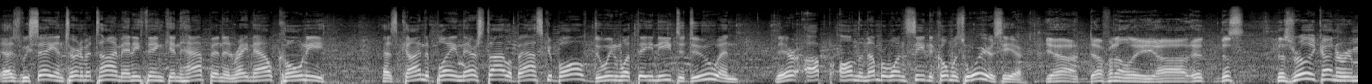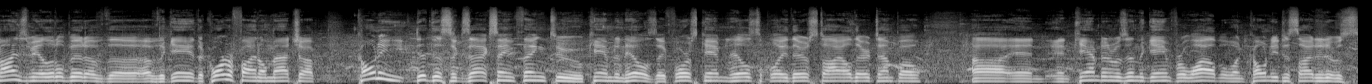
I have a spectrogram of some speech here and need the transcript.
as we say in tournament time, anything can happen. And right now, Cony has kind of playing their style of basketball, doing what they need to do, and they're up on the number one seed Nokomis Warriors here. Yeah, definitely. Uh, it, this this really kind of reminds me a little bit of the of the game, the quarterfinal matchup. Cony did this exact same thing to Camden Hills. They forced Camden Hills to play their style, their tempo, uh, and and Camden was in the game for a while. But when Cony decided it was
